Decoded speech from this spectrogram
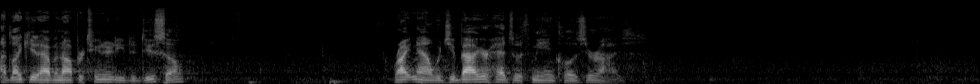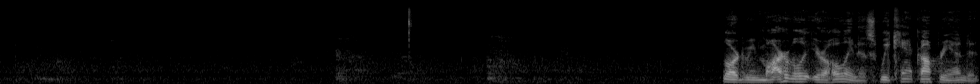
I'd like you to have an opportunity to do so. Right now, would you bow your heads with me and close your eyes? Lord, we marvel at your holiness. We can't comprehend it.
